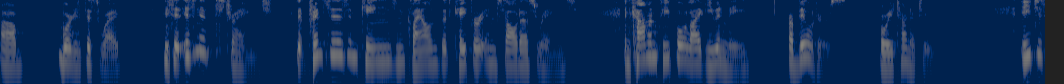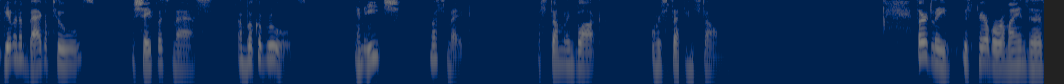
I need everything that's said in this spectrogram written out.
uh, worded it this way He said, Isn't it strange that princes and kings and clowns that caper in sawdust rings, and common people like you and me are builders for eternity. Each is given a bag of tools, a shapeless mass, a book of rules, and each must make a stumbling block or a stepping stone. Thirdly, this parable reminds us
